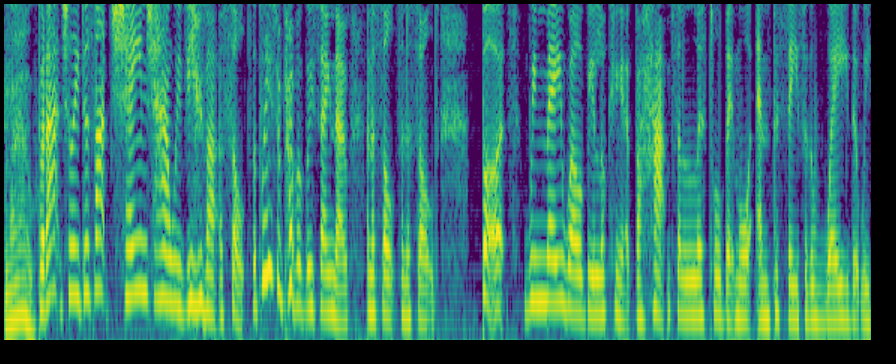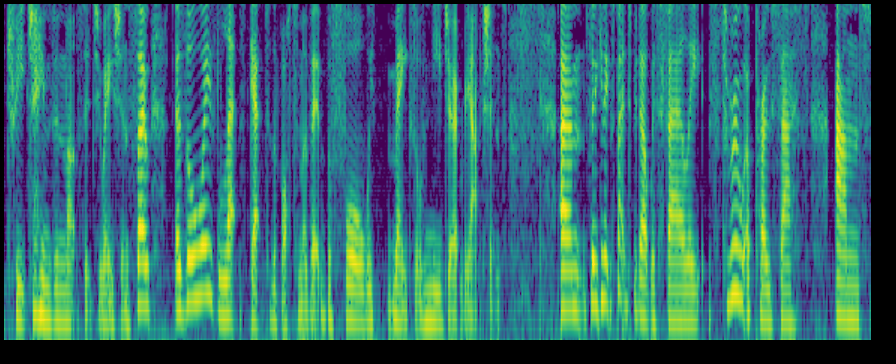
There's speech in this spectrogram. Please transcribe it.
No. But actually, does that change how we view that assault? The police would probably say no, an assault's an assault. But we may well be looking at perhaps a little bit more empathy for the way that we treat James in that situation. So, as always, let's get to the bottom of it before we make sort of knee jerk reactions. Um, so, you can expect to be dealt with fairly through a process and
